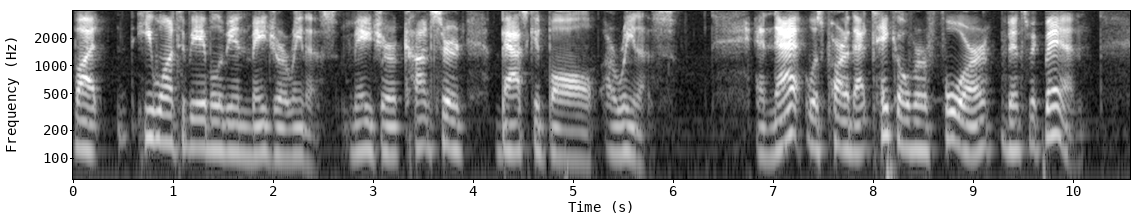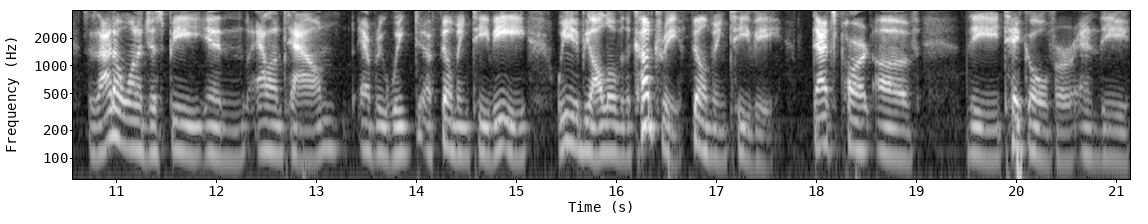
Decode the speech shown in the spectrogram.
but he wanted to be able to be in major arenas, major concert basketball arenas. And that was part of that takeover for Vince McMahon. Says, I don't want to just be in Allentown every week uh, filming TV. We need to be all over the country filming TV. That's part of the takeover and the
